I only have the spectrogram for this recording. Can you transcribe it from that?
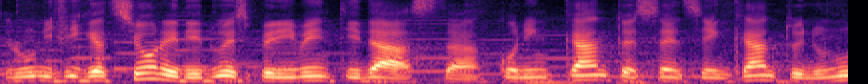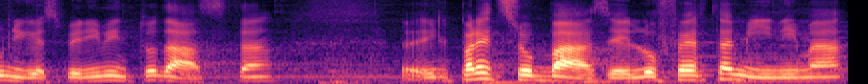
l'unificazione dei due esperimenti d'asta, con incanto e senza incanto in un unico esperimento d'asta, eh, il prezzo base e l'offerta minima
